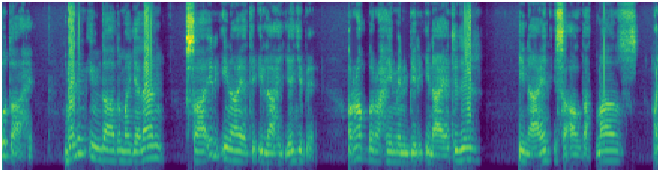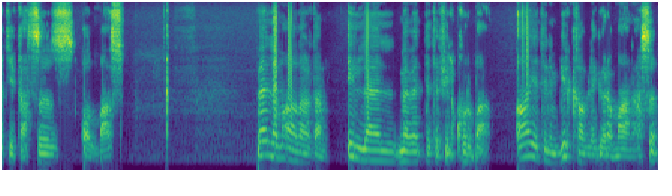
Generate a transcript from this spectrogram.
bu dahi benim imdadıma gelen sair inayeti ilahiye gibi Rabb-ı Rahim'in bir inayetidir. İnayet ise aldatmaz, hakikatsız olmaz. Ve lem'alardan illel meveddete fil kurba ayetinin bir kavle göre manası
